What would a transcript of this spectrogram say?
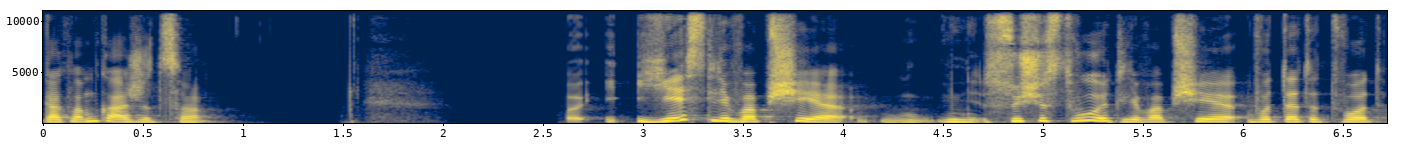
как вам кажется, есть ли вообще, существует ли вообще вот этот вот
